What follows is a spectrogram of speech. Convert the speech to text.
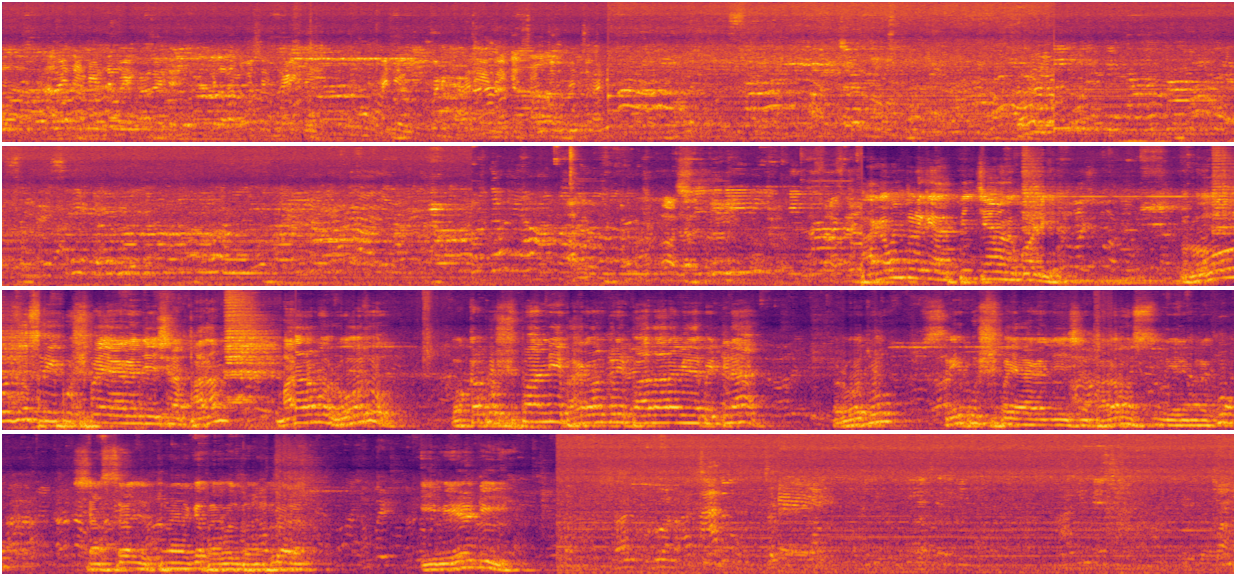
భగవంతుడికి అర్పించామనుకోండి రోజు శ్రీ పుష్పయాగం చేసిన ఫలం మనము రోజు ఒక పుష్పాన్ని భగవంతుని పాదాల మీద పెట్టినా రోజు శ్రీ పుష్పయాగం చేసిన ఫలం వస్తుంది అని మనకు శాస్త్రాలు చెప్తున్నాక భగవద్ బంధువుల ఈ వేటి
